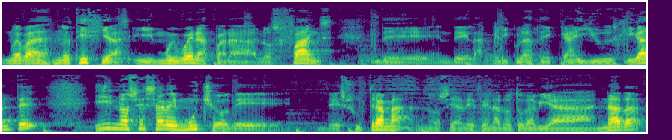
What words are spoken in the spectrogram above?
nuevas noticias y muy buenas para los fans de, de las películas de Kaiju gigantes y no se sabe mucho de, de su trama, no se ha desvelado todavía nada,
